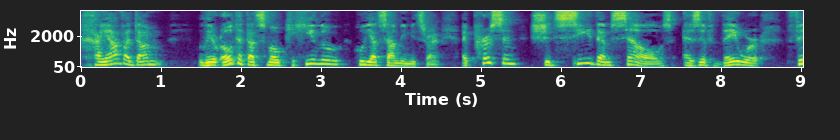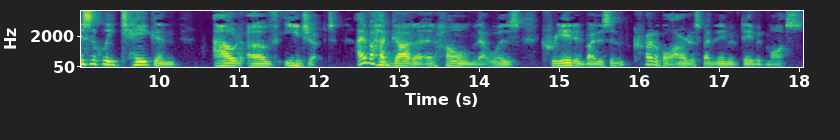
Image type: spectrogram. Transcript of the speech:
Chayav Adam a person should see themselves as if they were physically taken out of Egypt. I have a Haggadah at home that was created by this incredible artist by the name of David Moss.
